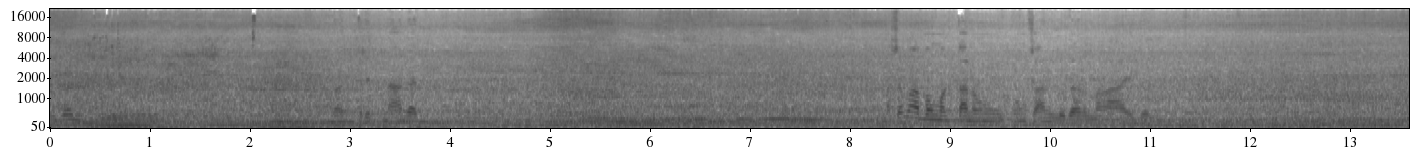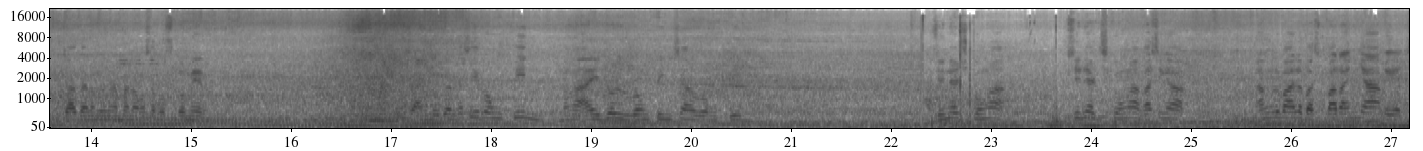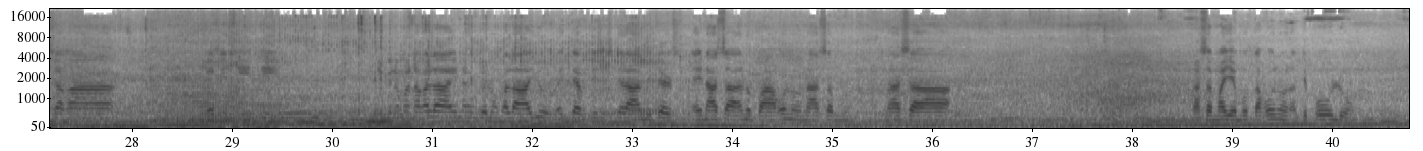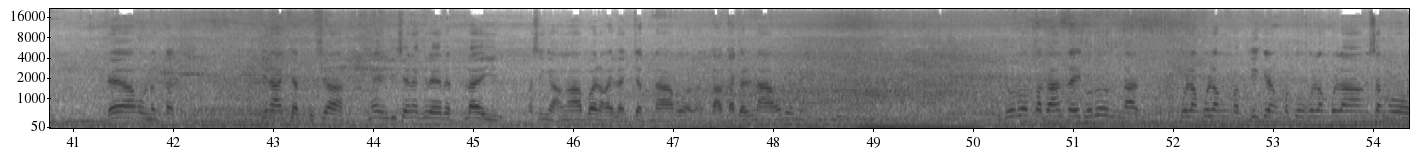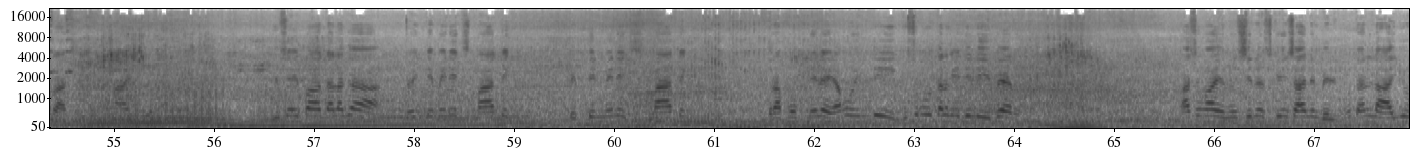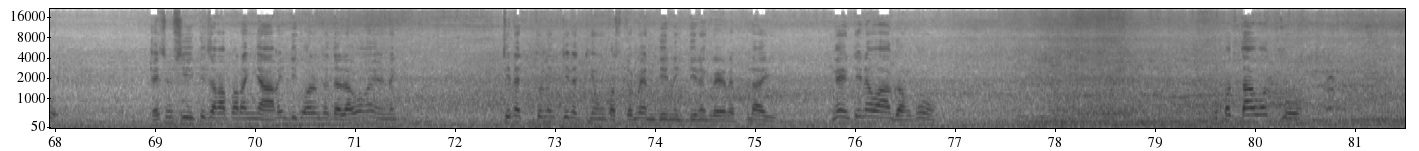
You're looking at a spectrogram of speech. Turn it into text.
idol. Bad trip na agad. Masama bang magtanong kung saan lugar mga idol? Tatanungin naman ako sa customer. Saan lugar kasi wrong pin. Mga idol, wrong pin siya, wrong pin. Sinerch ko nga. Sinerch ko nga kasi nga ang lumalabas Paranaque at saka Quezon Nakalain ng ganong kalayo. Ay 36 kilometers. Ay nasa ano pa ako no, nasa nasa nasa Mayamot ako noon, Antipolo. Kaya ako nagtat kinachat ko siya. Ngayon hindi siya nagre-reply kasi nga ang haba nakailang chat na ako. Tatagal na ako noon eh. Siguro pag-antay ko ron, na, kulang-kulang magkikang magkukulang-kulang isang oras. Ayos. Yung sa iba talaga, 20 minutes, matic, 15 minutes, matic, drop off nila eh. Ako hindi, gusto ko talaga i-deliver. Kaso nga yun, sinerge ko yung Sunnyville, puta ang layo. Quezon City sa Paranaque, hindi ko alam sa dalawa ngayon. Nag, tinat ko nung tinat yung customer, hindi, hindi nagre-reply. Ngayon, tinawagan ko. Nung pagtawag ko,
